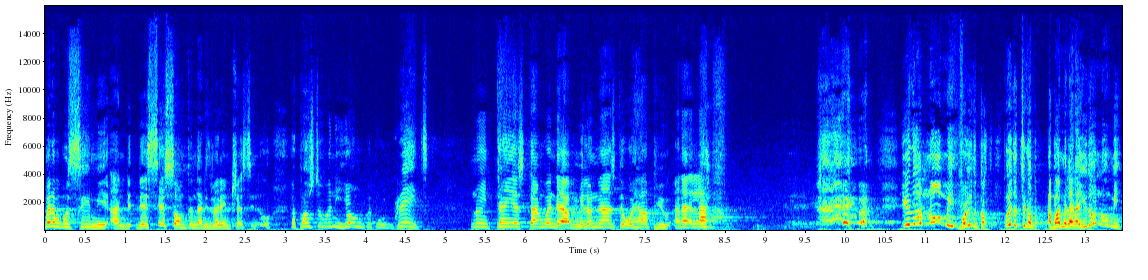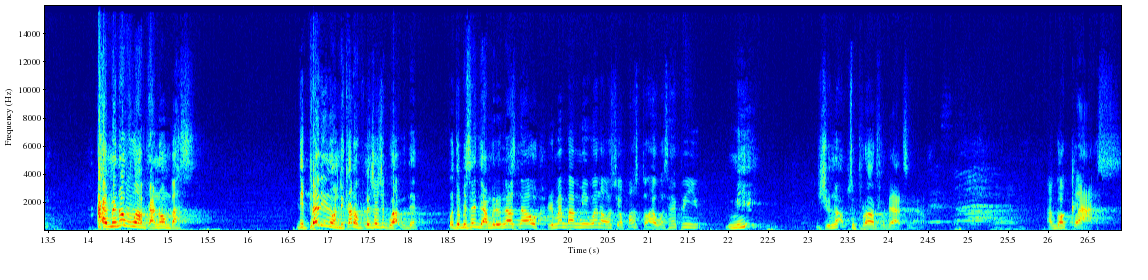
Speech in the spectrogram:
many people see me and they say something that is very interesting. Oh, a pastor, when young people, great. You know, in 10 years' time, when they are millionaires, they will help you. And I laugh. you don't know me. For you to talk, for you to think about me like that, you don't know me. I may not even have their numbers. Depending on the kind of relationship we have with them. But to be saying they are millionaires now, remember me when I was your pastor, I was helping you. Me? You should not be too proud for that now. I've got class.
